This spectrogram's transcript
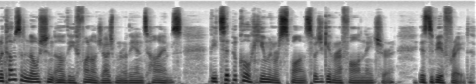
When it comes to the notion of the final judgment or the end times, the typical human response, especially given our fallen nature, is to be afraid,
